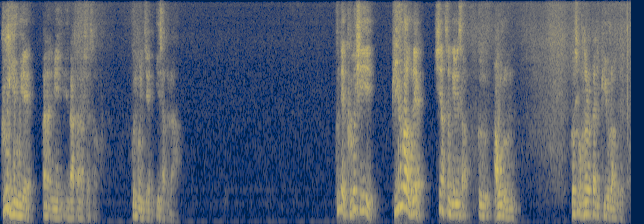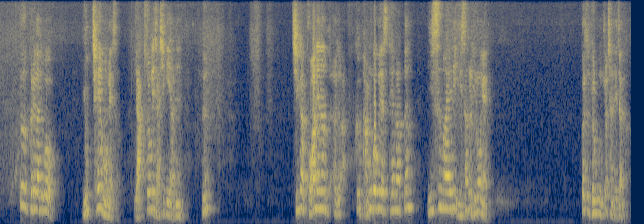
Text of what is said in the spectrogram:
그 이후에 하나님이 나타나셔서 그리고 이제 이삭을 낳아. 근데 그것이 비유라 그래. 신약 성경에서 그 바울은 그것이 오늘날까지 비유라 그래. 그 그래가지고 육체의 몸에서 약속의 자식이 아닌 응? 지가 고안에는 그 방법에서 태어났던 이스마엘이 이삭을 희롱해. 그래서 결국은 쫓아내잖아.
